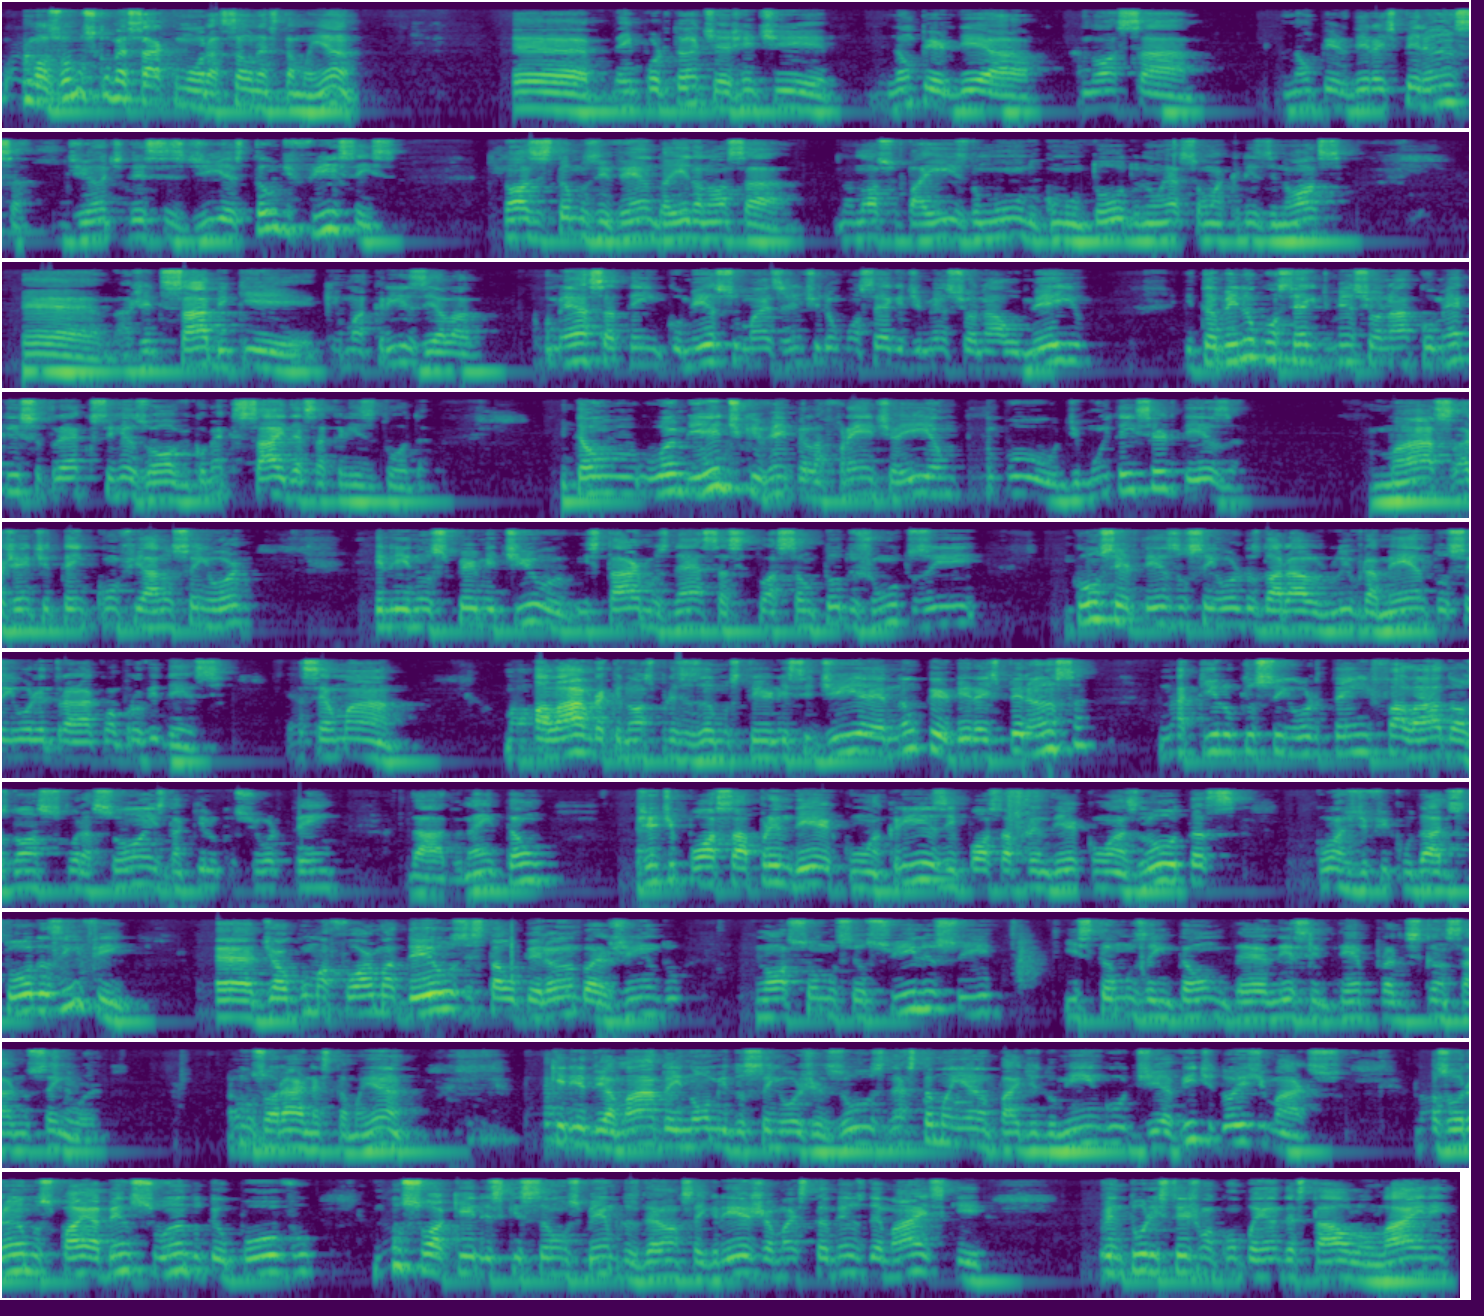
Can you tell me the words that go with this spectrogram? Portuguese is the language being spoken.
Bom, irmãos, vamos começar com uma oração nesta manhã. É, é importante a gente não perder a, a, nossa, não perder a esperança diante desses dias tão difíceis que nós estamos vivendo aí na nossa, no nosso país, no mundo como um todo. Não é só uma crise nossa. É, a gente sabe que, que uma crise ela começa, tem começo, mas a gente não consegue dimensionar o meio e também não consegue dimensionar como é que esse treco se resolve, como é que sai dessa crise toda. Então, o ambiente que vem pela frente aí é um tempo de muita incerteza, mas a gente tem que confiar no Senhor. Ele nos permitiu estarmos nessa situação todos juntos e, com certeza o Senhor nos dará o livramento, o Senhor entrará com a providência. Essa é uma uma palavra que nós precisamos ter nesse dia é não perder a esperança naquilo que o Senhor tem falado aos nossos corações, naquilo que o Senhor tem dado, né? Então, a gente possa aprender com a crise, possa aprender com as lutas, com as dificuldades todas, enfim, é, de alguma forma Deus está operando, agindo, nós somos seus filhos e estamos então é, nesse tempo para descansar no Senhor. Vamos orar nesta manhã. Querido e amado, em nome do Senhor Jesus, nesta manhã, Pai de domingo, dia 22 de março, nós oramos, Pai, abençoando o teu povo, não só aqueles que são os membros da nossa igreja, mas também os demais que, porventura, estejam acompanhando esta aula online.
